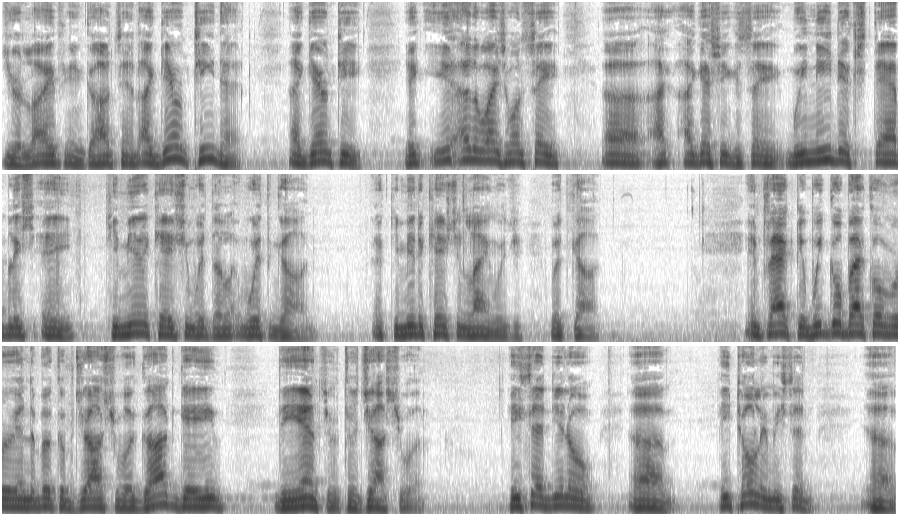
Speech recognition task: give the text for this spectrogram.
your life in God's hand. I guarantee that. I guarantee. It, you, otherwise, I want to say, uh, I, I guess you could say, we need to establish a communication with the, with God, a communication language with God. In fact, if we go back over in the book of Joshua, God gave the answer to Joshua. He said, you know, uh, he told him, he said, uh,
